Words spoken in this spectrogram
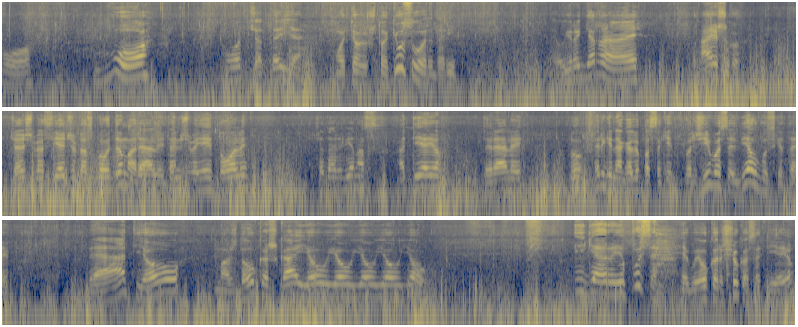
Vo. Vo. O čia tai jie. O jau iš tokių svorį daryti. Jau yra gerai. Aišku. Čia aš vis sėdžiu be spaudimo realiai. Ten žvėjai toli. Čia dar vienas atėjo. Tai realiai, nu, irgi negaliu pasakyti, varžybose vėl bus kitaip. Bet jau maždaug kažką jau, jau, jau, jau, jau. Į gerąją pusę, jeigu jau karšiukas atėjo.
